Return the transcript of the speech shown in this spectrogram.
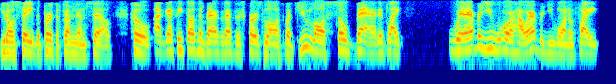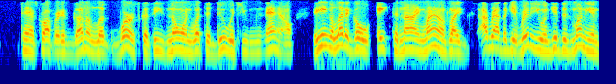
you don't save the person from themselves. So I guess he felt embarrassed. That's his first loss, but you lost so bad. It's like wherever you or however you want to fight, Terrence Crawford is gonna look worse because he's knowing what to do with you now. He ain't gonna let it go eight to nine rounds. Like I'd rather get rid of you and get this money and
